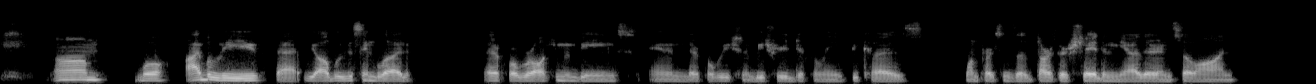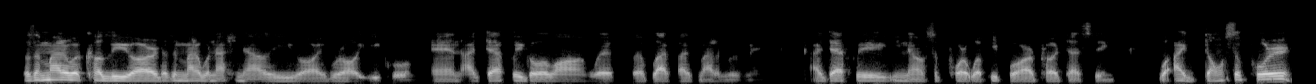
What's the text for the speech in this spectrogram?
it? Um, well, I believe that we all believe the same blood. Therefore, we're all human beings, and therefore we shouldn't be treated differently because one person's a darker shade than the other, and so on. Doesn't matter what color you are, doesn't matter what nationality you are, we're all equal. And I definitely go along with the Black Lives Matter movement. I definitely, you know, support what people are protesting. What I don't support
